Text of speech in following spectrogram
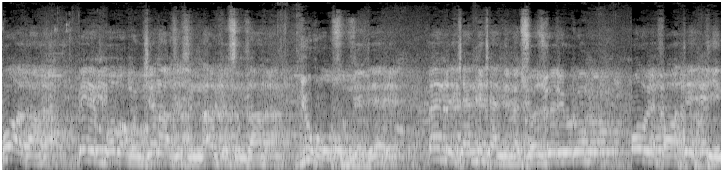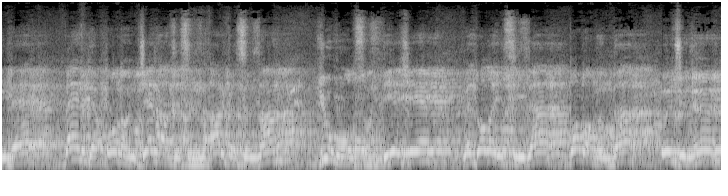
Bu adam benim babamın cenazesinin arkasından yuh olsun dedi. Ben de kendi kendime söz veriyorum. O vefat ettiğinde ben de onun cenazesinin arkasından yuh olsun ve dolayısıyla babamın da öcünü,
